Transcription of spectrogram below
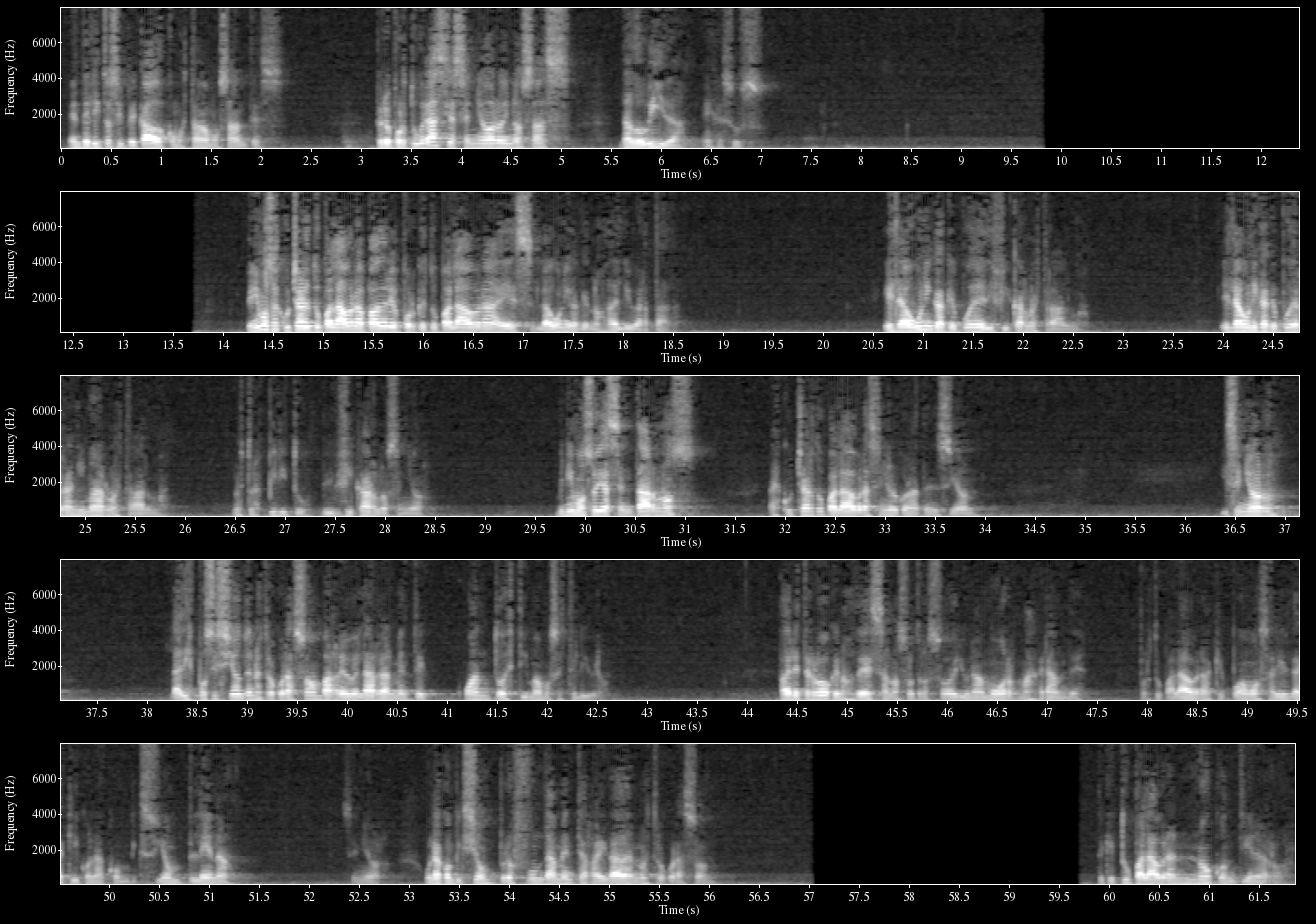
en delitos y pecados como estábamos antes. Pero por tu gracia, Señor, hoy nos has dado vida en Jesús. Venimos a escuchar de tu palabra, Padre, porque tu palabra es la única que nos da libertad. Es la única que puede edificar nuestra alma. Es la única que puede reanimar nuestra alma, nuestro espíritu, vivificarlo, Señor. Venimos hoy a sentarnos, a escuchar tu palabra, Señor, con atención. Y, Señor, la disposición de nuestro corazón va a revelar realmente cuánto estimamos este libro. Padre, te ruego que nos des a nosotros hoy un amor más grande por tu palabra, que podamos salir de aquí con la convicción plena, Señor, una convicción profundamente arraigada en nuestro corazón, de que tu palabra no contiene error,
